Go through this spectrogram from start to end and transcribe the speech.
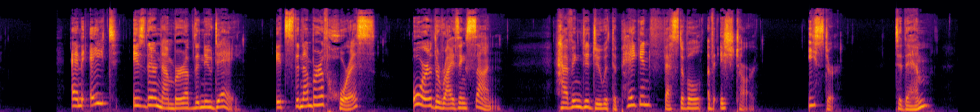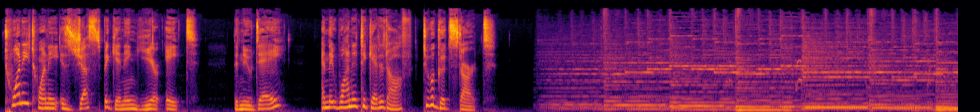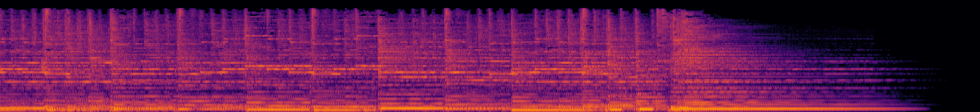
And eight is their number of the new day. It's the number of Horus or the rising sun having to do with the pagan festival of Ishtar, Easter. To them, 2020 is just beginning year eight, the new day, and they wanted to get it off to a good start.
